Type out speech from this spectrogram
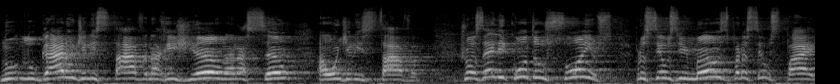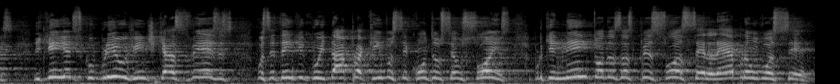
no lugar onde ele estava, na região, na nação aonde ele estava. José ele conta os sonhos para os seus irmãos e para os seus pais. E quem já descobriu, gente, que às vezes você tem que cuidar para quem você conta os seus sonhos, porque nem todas as pessoas celebram você.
